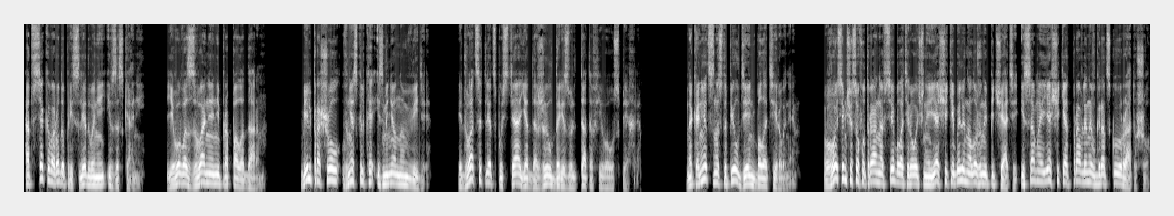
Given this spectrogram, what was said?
от всякого рода преследований и взысканий. Его воззвание не пропало даром. Биль прошел в несколько измененном виде и 20 лет спустя я дожил до результатов его успеха. Наконец наступил день баллотирования. В 8 часов утра на все баллотировочные ящики были наложены печати, и самые ящики отправлены в городскую ратушу,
